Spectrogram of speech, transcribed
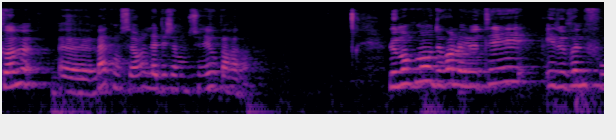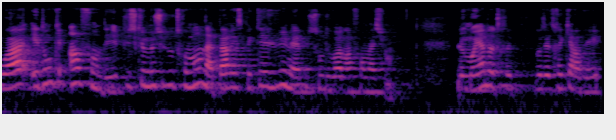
comme euh, ma consoeur l'a déjà mentionné auparavant. Le manquement au devoir de loyauté et de bonne foi est donc infondé, puisque M. Doutremont n'a pas respecté lui-même son devoir d'information. Le moyen doit être, doit être écarté,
